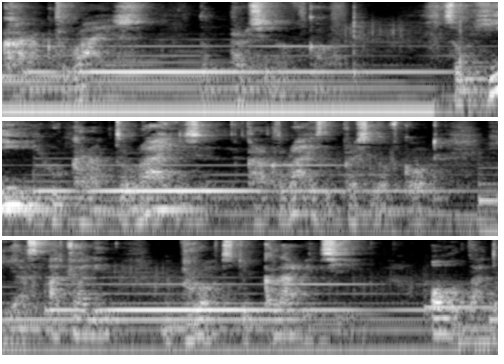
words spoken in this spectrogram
characterize the person of God. So he person of God, he has actually brought to clarity all that the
